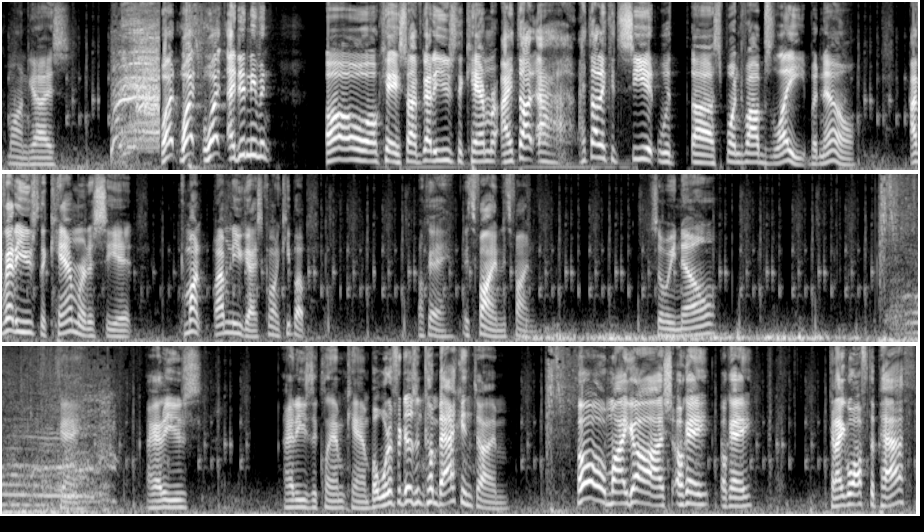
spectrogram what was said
Come on, guys. What? What? What? I didn't even... Oh, okay. So I've got to use the camera. I thought ah, I thought I could see it with uh, SpongeBob's light, but no. I've got to use the camera to see it. Come on. Happened to you guys? Come on, keep up. Okay. It's fine. It's fine. So we know. Okay. I got to use... I got to use the clam cam. But what if it doesn't come back in time? Oh my gosh. Okay. Okay. Can I go off the path?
